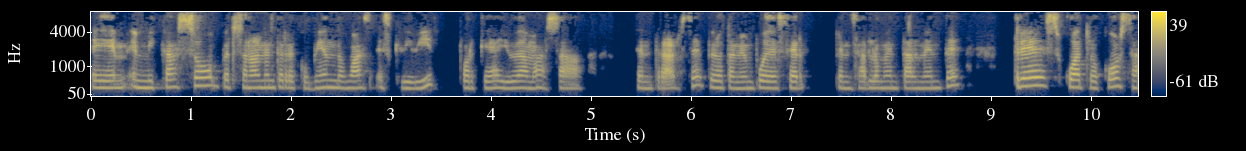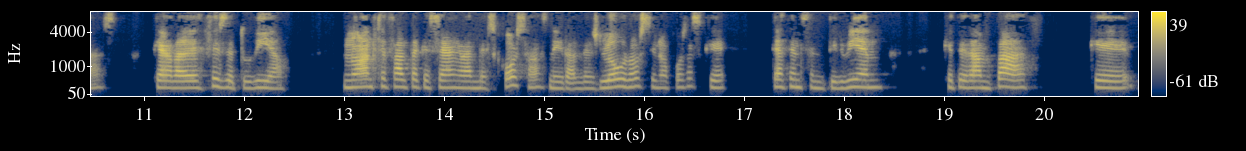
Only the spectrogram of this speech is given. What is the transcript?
Em, en mi caso, personalmente recomiendo más escribir porque ayuda más a centrarse, pero también puede ser pensarlo mentalmente. Tres, cuatro cosas que agradeces de tu día. No hace falta que sean grandes cosas ni grandes logros, sino cosas que te hacen sentir bien, que te dan paz, que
